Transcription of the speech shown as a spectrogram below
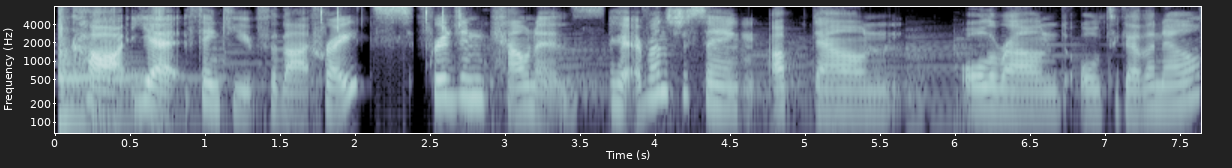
Car. Yeah, thank you for that. Crates, fridge and counters. Okay, everyone's just saying up, down, all around, all together now.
